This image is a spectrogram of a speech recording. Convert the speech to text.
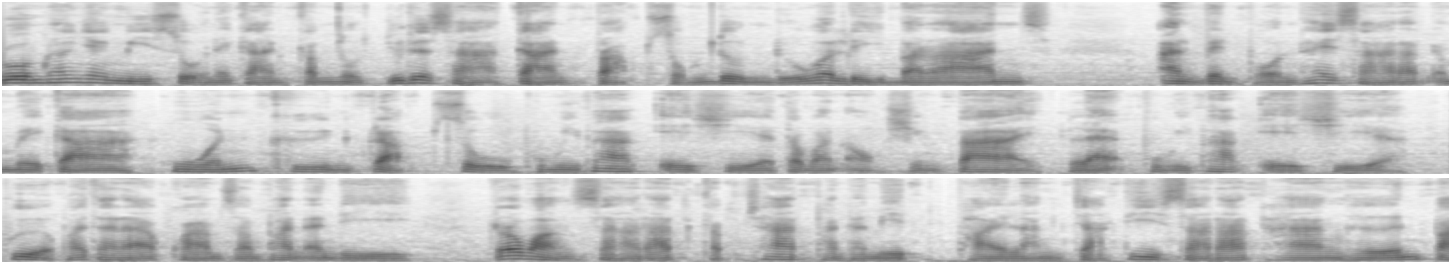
รวมทั้งยังมีส่วนในการกำหนดยุทธศาสตร์การปรับสมดุลหรือว่ารีบาลานซ์ อันเป็นผลให้สหรัฐอเมริกาหวนคืนกลับสู่ภูมิภาคเอเชียตะวันออกเฉียงใต้ และภูมิภาคเอเชีย เพื่อพัฒนาความสัมพันธ์อันดี ระหว่างสหรัฐกับชาติพันธมิตร ภายหลังจากที่สหรัฐห่างเหินไป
